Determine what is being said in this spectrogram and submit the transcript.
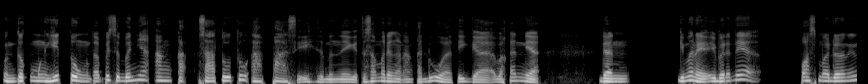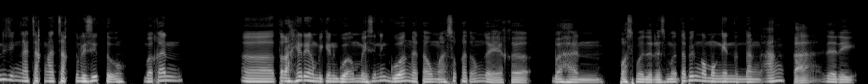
untuk menghitung tapi sebenarnya angka satu tuh apa sih sebenarnya gitu? Sama dengan angka dua tiga bahkan ya dan gimana ya ibaratnya postmodern ini ngacak-ngacak di situ. Bahkan uh, terakhir yang bikin gua amazed ini gua nggak tahu masuk atau enggak ya ke bahan postmodernisme tapi ngomongin tentang angka dari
